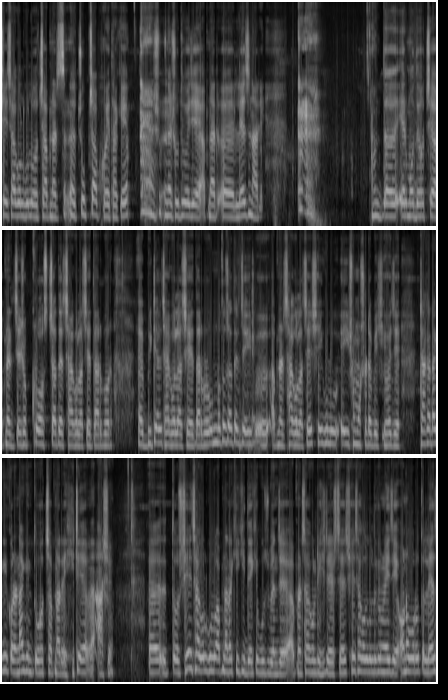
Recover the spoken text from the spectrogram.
সেই ছাগলগুলো হচ্ছে আপনার চুপচাপ হয়ে থাকে। শুধু ওই যে আপনার লেজ নাড়ে। এর মধ্যে হচ্ছে আপনার যেসব ক্রস জাতের ছাগল আছে, তারপর বিটেল ছাগল আছে, তারপর উন্নত জাতের যেই আপনার ছাগল আছে, সেইগুলো এই সমস্যাটা বেশি হয় যে টাকাটাকি করে না, কিন্তু হচ্ছে আপনার হিটে আসে। তো সেই ছাগলগুলো আপনারা কি কি দেখে বুঝবেন যে আপনার ছাগলটি হিটে এসছে? সেই ছাগলগুলো দেখুন এই যে অনবরত লেজ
